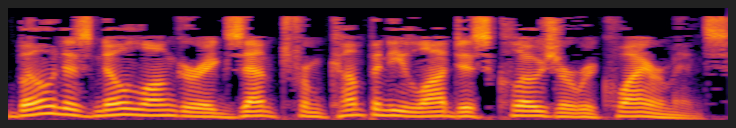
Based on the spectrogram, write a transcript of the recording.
BONE is no longer exempt from company law disclosure requirements.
